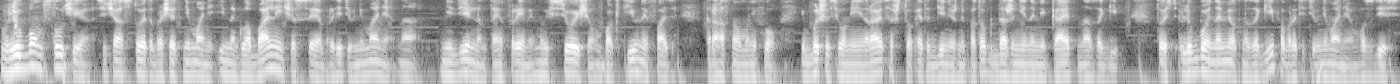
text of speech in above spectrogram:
В любом случае сейчас стоит обращать внимание и на глобальные часы, обратите внимание на недельном таймфрейме мы все еще в активной фазе красного манифлоу. И больше всего мне не нравится, что этот денежный поток даже не намекает на загиб. То есть любой намек на загиб, обратите внимание, вот здесь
